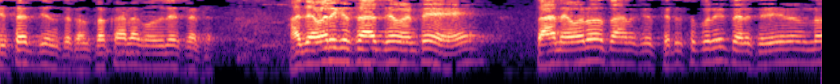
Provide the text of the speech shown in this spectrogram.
విసర్జించడం సుఖాలకు వదిలేసినట్టు అది ఎవరికి సాధ్యం అంటే తానెవరో తనకు తెలుసుకుని తన శరీరంలో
